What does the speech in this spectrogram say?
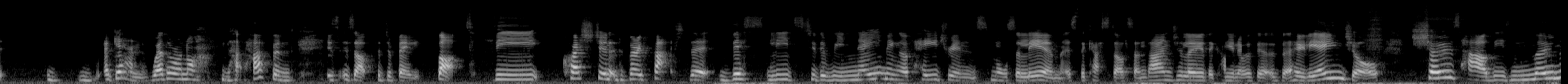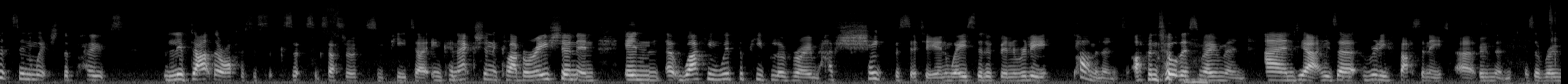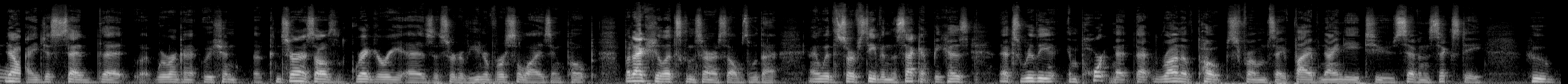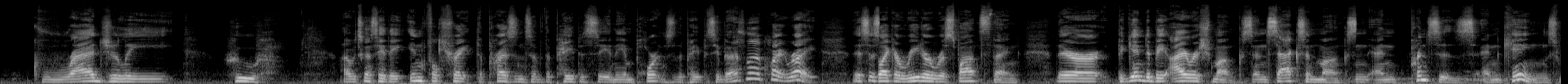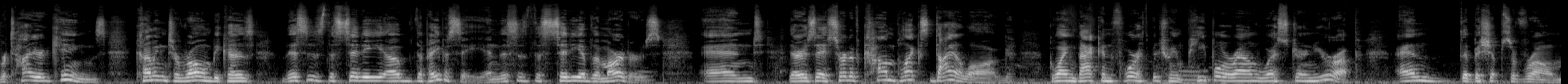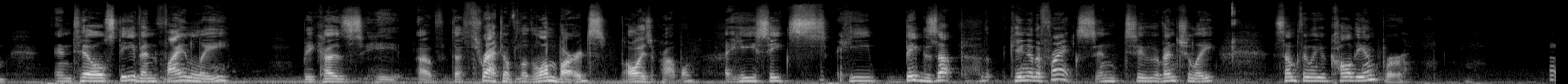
again, whether or not that happened is, is up for debate. But the question the very fact that this leads to the renaming of Hadrian's mausoleum as the Castel Sant'Angelo, the you know the, the Holy Angel, shows how these moments in which the popes lived out their office as successor of St. Peter in connection and collaboration in, in uh, working with the people of Rome have shaped the city in ways that have been really permanent up until this mm-hmm. moment. And yeah, he's a really fascinating uh, Roman as a Roman. No, I just said that we weren't going we shouldn't uh, concern ourselves with Gregory as a sort of universalizing pope, but actually let's concern ourselves with that and with of Stephen II because that's really important that, that run of popes from say 590 to 760 who gradually who I was going to say they infiltrate the presence of the papacy and the importance of the papacy, but that's not quite right. This is like a reader response thing. There are, begin to be Irish monks and Saxon monks and, and princes and kings, retired kings, coming to Rome because this is the city of the papacy and this is the city of the martyrs. And there's a sort of complex dialogue going back and forth between people around Western Europe and the bishops of Rome until Stephen finally, because he of the threat of the Lombards, always a problem, he seeks he bigs up the king of the Franks into eventually something we would call the emperor.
